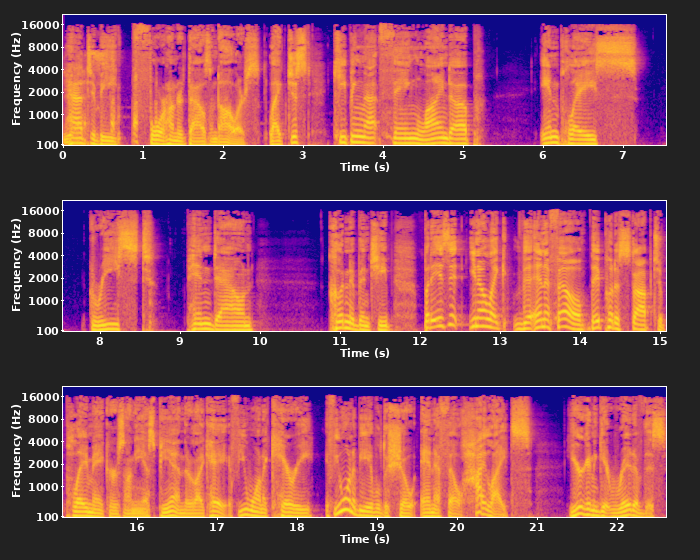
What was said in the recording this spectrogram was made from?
had to be $400,000. Like just keeping that thing lined up in place, greased, pinned down couldn't have been cheap. But is it, you know, like the NFL, they put a stop to playmakers on ESPN. They're like, Hey, if you want to carry, if you want to be able to show NFL highlights, you're going to get rid of this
